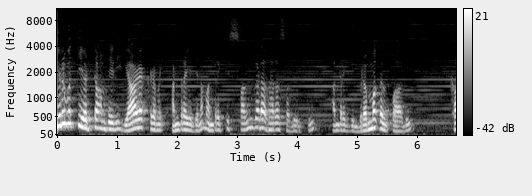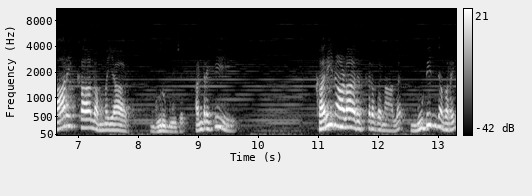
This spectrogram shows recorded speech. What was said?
இருபத்தி எட்டாம் தேதி வியாழக்கிழமை அன்றைய தினம் அன்றைக்கு சங்கடகர சதுர்த்தி அன்றைக்கு பிரம்மகல்பாதி காரைக்கால் அம்மையார் குரு பூஜை. அன்றைக்கு கரிநாளாக இருக்கிறதுனால முடிந்தவரை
